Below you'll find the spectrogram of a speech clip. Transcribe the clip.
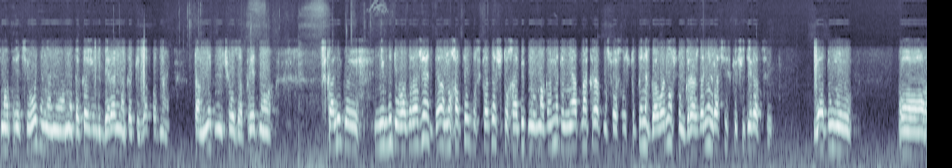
смотреть сегодня на нее, она такая же либеральная, как и западная там нет ничего запретного. С коллегой не буду возражать, да, но хотел бы сказать, что Хабиб Нурмагомедов неоднократно в своих выступлениях говорил, что он гражданин Российской Федерации. Я думаю, э,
